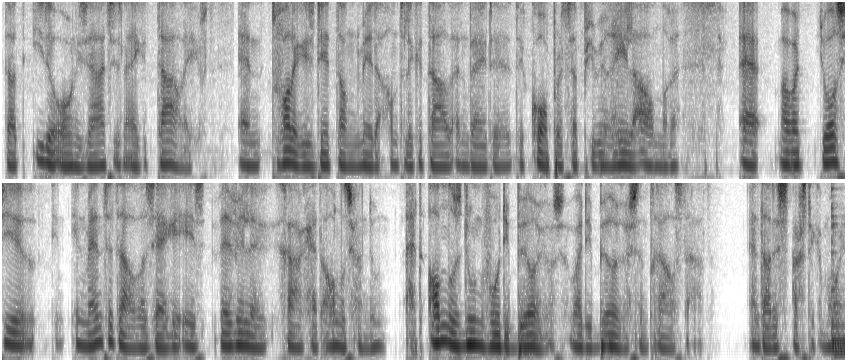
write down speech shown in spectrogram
dat iedere organisatie zijn eigen taal heeft. En toevallig is dit dan meer de ambtelijke taal en bij de, de corporates heb je weer hele andere. Uh, maar wat Jos hier in, in mensentaal wil zeggen is, wij willen graag het anders gaan doen. Het anders doen voor die burgers, waar die burger centraal staat. En dat is hartstikke mooi.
